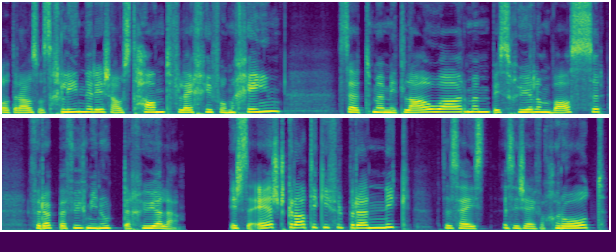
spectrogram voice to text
oder alles, was kleiner ist als die Handfläche vom Kind, sollte man mit lauwarmem bis kühlem Wasser für etwa 5 Minuten kühlen. Ist es eine erstgradige Verbrennung, das heisst, es ist einfach rot,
